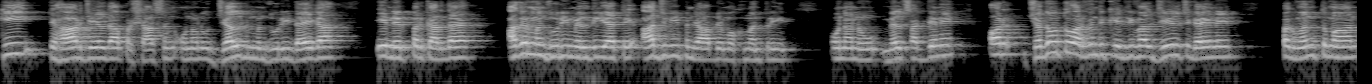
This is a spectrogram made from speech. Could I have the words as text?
ਕੀ ਤਿਹਾੜ ਜੇਲ੍ਹ ਦਾ ਪ੍ਰਸ਼ਾਸਨ ਉਹਨਾਂ ਨੂੰ ਜਲਦ ਮਨਜ਼ੂਰੀ ਦੇਵੇਗਾ ਇਹ ਨਿਰਭਰ ਕਰਦਾ ਹੈ ਅਗਰ ਮਨਜ਼ੂਰੀ ਮਿਲਦੀ ਹੈ ਤੇ ਅੱਜ ਵੀ ਪੰਜਾਬ ਦੇ ਮੁੱਖ ਮੰਤਰੀ ਉਹਨਾਂ ਨੂੰ ਮਿਲ ਸਕਦੇ ਨੇ। ਔਰ ਜਦੋਂ ਤੋਂ ਅਰਵਿੰਦ ਕੇਜਰੀਵਾਲ ਜੇਲ੍ਹ 'ਚ ਗਏ ਨੇ, ਭਗਵੰਤ ਮਾਨ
